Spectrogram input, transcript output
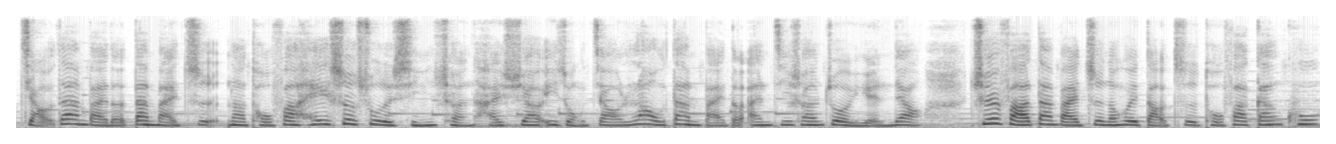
角蛋白的蛋白质。那头发黑色素的形成还需要一种叫酪蛋白的氨基酸作为原料。缺乏蛋白质呢，会导致头发干枯、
